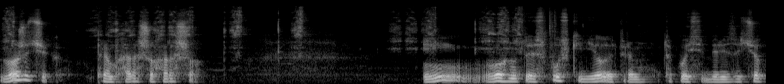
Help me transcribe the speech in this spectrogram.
ножичек. Прям хорошо-хорошо. И вогнутые спуски делают прям такой себе резачок.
